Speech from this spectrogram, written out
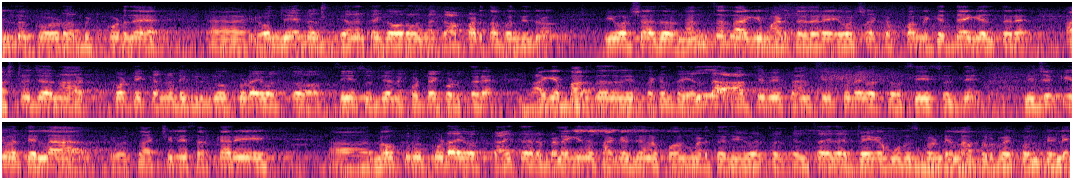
ಎಲ್ಲೂ ಕೂಡ ಬಿಟ್ಕೊಡದೆ ಒಂದೇನು ಜನತೆ ಗೌರವವನ್ನು ಕಾಪಾಡ್ತಾ ಬಂದಿದ್ರು. ಈ ವರ್ಷ ಅದು ನನ್ಸನ್ನಾಗಿ ಮಾಡ್ತಾ ಇದ್ದಾರೆ. ಈ ವರ್ಷ ಕಪ್ಪನ್ನು ಗೆದ್ದೇ ಗೆಲ್ತಾರೆ. ಅಷ್ಟು ಜನ ಕೋಟಿ ಕನ್ನಡಿಗರಿಗೂ ಕೂಡ ಇವತ್ತು ಸಿಹಿ ಸುದ್ದಿಯನ್ನು ಕೊಟ್ಟೆ ಕೊಡ್ತಾರೆ. ಹಾಗೆ ಭಾರತದಲ್ಲಿ ಇರ್ತಕ್ಕಂಥ ಎಲ್ಲ ಆರ್ ಸಿ ಬಿ ಫ್ಯಾನ್ಸಿಗೂ ಕೂಡ ಇವತ್ತು ಸಿಹಿ ಸುದ್ದಿ. ನಿಜಕ್ಕೂ ಇವತ್ತೆಲ್ಲ, ಇವತ್ತು ಆ್ಯಕ್ಚುಲಿ ಸರ್ಕಾರಿ ನೌಕರು ಕೂಡ ಇವತ್ತು ಕಾಯ್ತಾ ಇದ್ದಾರೆ. ಬೆಳಗ್ಗೆ ಸಾಕಷ್ಟು ಜನ ಫೋನ್ ಮಾಡ್ತಾ ಇದೀವಿ ಇವತ್ತು ಕೆಲಸ ಇದೆ, ಬೇಗ ಮುಗಿಸ್ಕೊಂಡು ಎಲ್ಲ ಬರಬೇಕು ಅಂತೇಳಿ.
